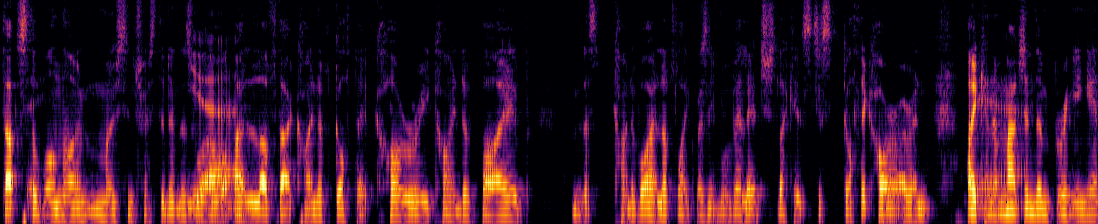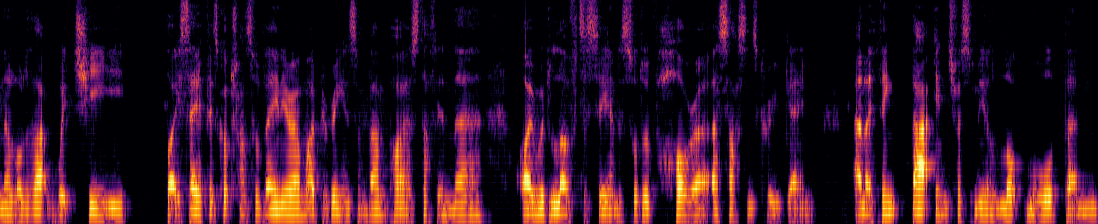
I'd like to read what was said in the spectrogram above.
that's the one that I'm most interested in as Yeah. well. I love that kind of gothic horror kind of vibe. That's kind of why I love like Resident Evil Village. Like it's just gothic horror, and I can Yeah. imagine them bringing in a lot of that witchy. Like you say, if it's got Transylvania, I might be bringing some vampire stuff in there. I would love to see in a sort of horror Assassin's Creed game, and I think that interests me a lot more than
